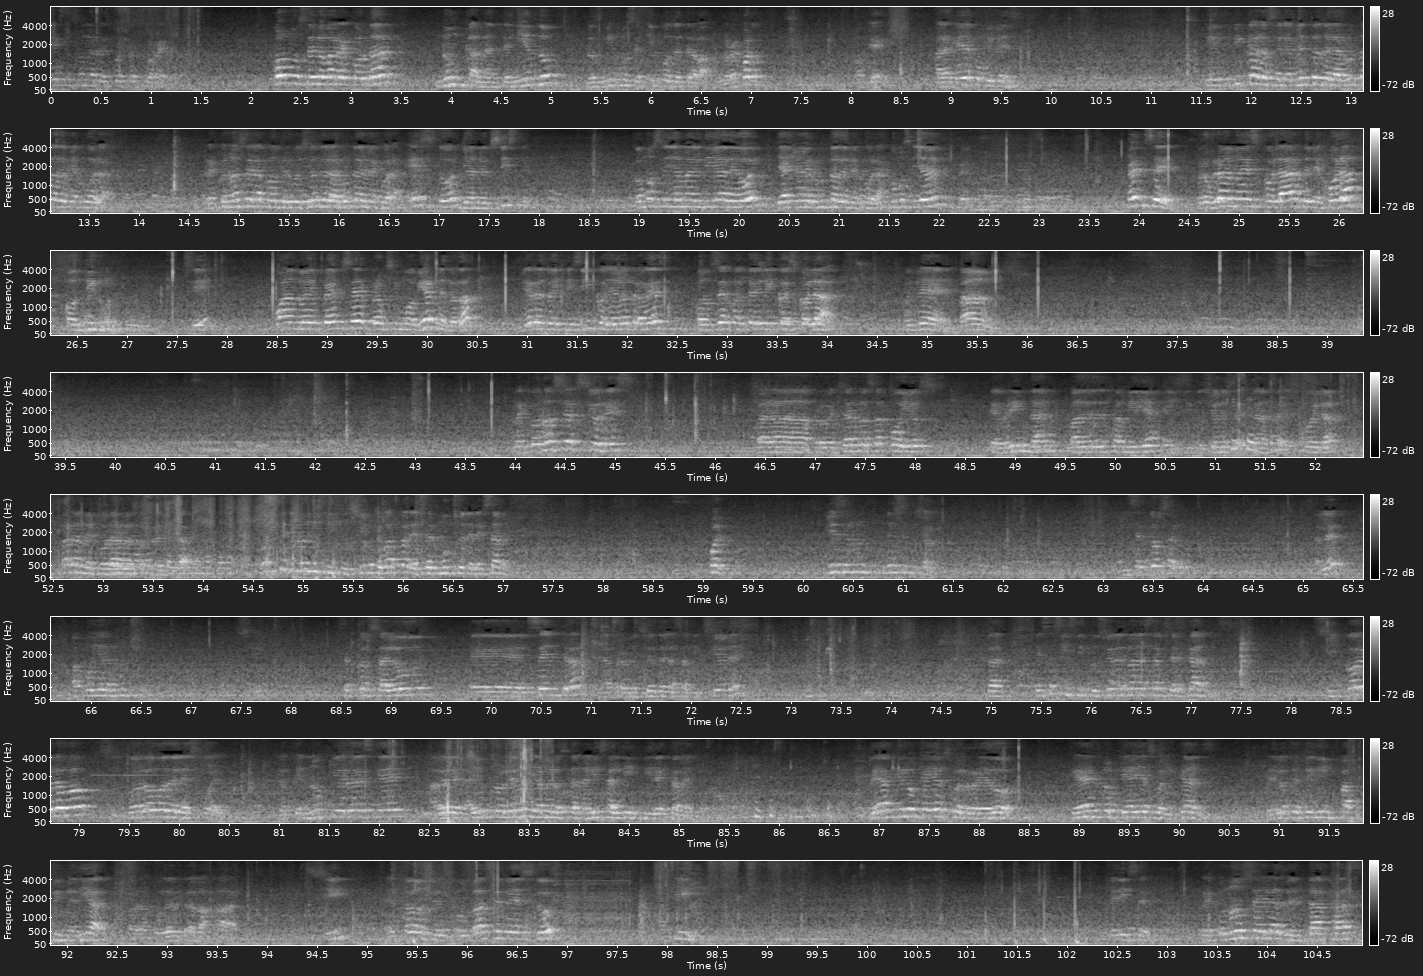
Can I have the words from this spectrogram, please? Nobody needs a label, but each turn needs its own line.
Esas son las respuestas correctas. ¿Cómo usted lo va a recordar? Nunca manteniendo los mismos equipos de trabajo. ¿Lo recuerdo? Ok. Para aquella convivencia. Identifica los elementos de la ruta de mejora. Reconoce la contribución de la ruta de mejora. Esto ya no existe. ¿Cómo se llama el día de hoy? Ya no hay ruta de mejora. ¿Cómo se llama? PEMSE, Programa Escolar de Mejora Continua. ¿Sí? ¿Cuándo hay PEMSE? Próximo viernes, ¿verdad? Viernes 25, ya otra vez, Consejo Técnico Escolar. Muy bien, vamos. Reconoce acciones para aprovechar los apoyos que brindan padres de familia e instituciones cercanas a la escuela para mejorar los aprendizajes. ¿Cuál sería una institución que va a aparecer mucho en el examen? ¿Cuál? Piensa en una institución. El sector salud. ¿Sale? Apoyar mucho. Sector salud, eh, CENTRA, la prevención de las adicciones. Esas instituciones van a estar cercanas. Psicólogo, psicólogo de la escuela. Lo que no quiero es que, a ver, hay un problema y ya me los canaliza el DIF directamente. Vea qué es lo que hay a su alrededor, qué es lo que hay a su alcance, qué es lo que tiene impacto inmediato para poder trabajar. ¿Sí? Entonces, con base en esto, aquí, ¿qué dice? Reconoce las ventajas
